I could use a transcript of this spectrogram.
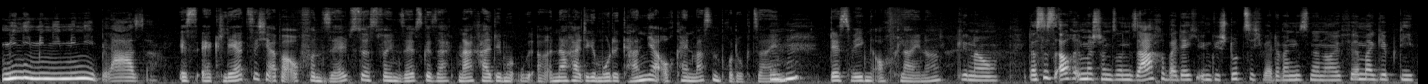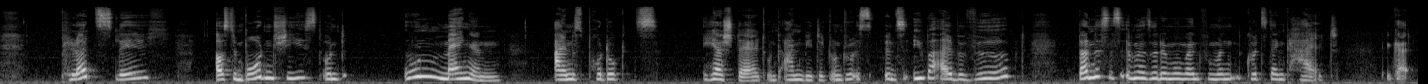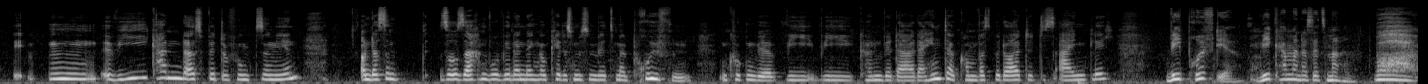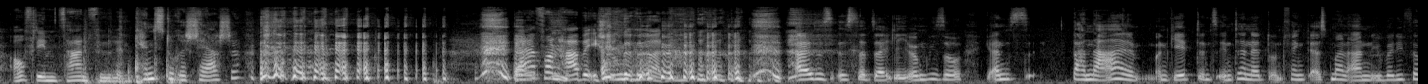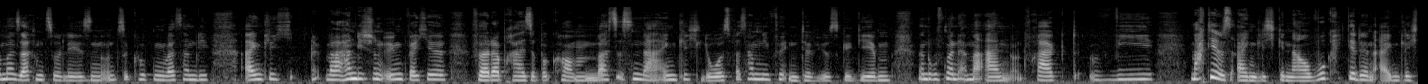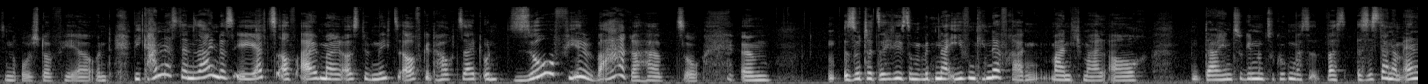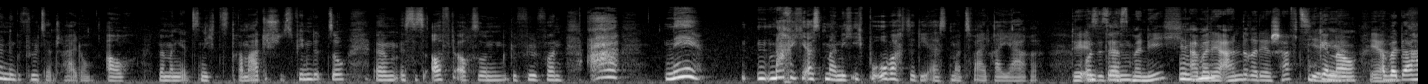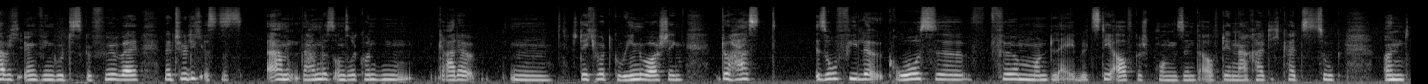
mini, mini, mini Blase. Es erklärt sich aber auch von selbst, du hast vorhin selbst gesagt, nachhaltige, nachhaltige Mode kann ja auch kein Massenprodukt sein, mhm. deswegen auch kleiner. Genau. Das ist auch immer schon so eine Sache, bei der ich irgendwie stutzig werde, wenn es eine neue Firma gibt, die plötzlich aus dem Boden schießt und Unmengen eines Produkts herstellt und anbietet und du es, es überall bewirbt, dann ist es immer so der Moment, wo man kurz denkt, halt, wie kann das bitte funktionieren? Und das sind so Sachen, wo wir dann denken, okay, das müssen wir jetzt mal prüfen. Und gucken wir, wie, wie können wir da dahinter kommen? Was bedeutet das eigentlich? Wie prüft ihr? Wie kann man das jetzt machen? Boah. Auf dem Zahn fühlen. Kennst du Recherche? Davon habe ich schon gehört. also es ist tatsächlich irgendwie so ganz banal. Man geht ins Internet und fängt erstmal an, über die Firma Sachen zu lesen und zu gucken, was haben die eigentlich, haben die schon irgendwelche Förderpreise bekommen? Was ist denn da eigentlich los? Was haben die für Interviews gegeben? Dann ruft man da mal an und fragt, wie macht ihr das eigentlich genau? Wo kriegt ihr denn eigentlich den Rohstoff her? Und wie kann es denn sein, dass ihr jetzt auf einmal aus dem Nichts aufgetaucht seid und so viel Ware habt? So, ähm, so tatsächlich so mit naiven Kinderfragen manchmal auch dahin zu gehen und zu gucken, was, was, es ist dann am Ende eine Gefühlsentscheidung auch. Wenn man jetzt nichts Dramatisches findet, so, ähm, ist es oft auch so ein Gefühl von, ah, nee, mache ich erstmal nicht. Ich beobachte die erstmal zwei, drei Jahre. Der ist es erstmal nicht, mhm. aber der andere, der schafft es hier. Genau, ja. aber da habe ich irgendwie ein gutes Gefühl, weil natürlich ist es, ähm, haben das unsere Kunden gerade, hm, Stichwort Greenwashing, du hast so viele große Firmen und Labels, die aufgesprungen sind auf den Nachhaltigkeitszug. Und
